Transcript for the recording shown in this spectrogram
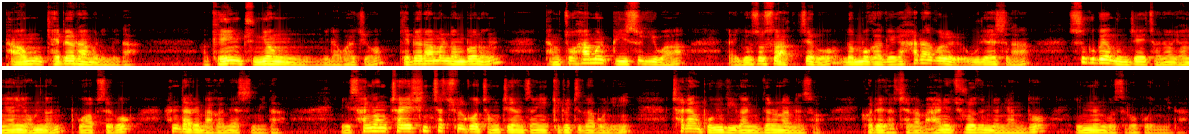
다음 개별 화물입니다. 어, 개인 중형이라고 하죠. 개별 화물 넘버는 당초 화물 비수기와 요소수 악재로 넘버 가격의 하락을 우려했으나 수급의 문제에 전혀 영향이 없는 보합세로 한 달을 마감했습니다. 이 상용차의 신차 출고 정체 현상이 기울어지다 보니 차량 보유 기간이 늘어나면서 거래 자체가 많이 줄어든 영향도 있는 것으로 보입니다.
